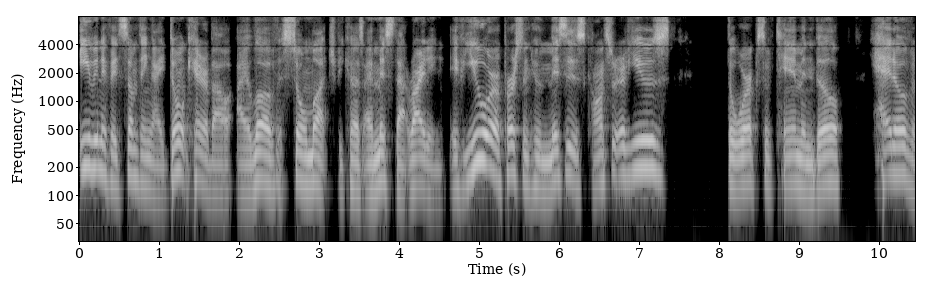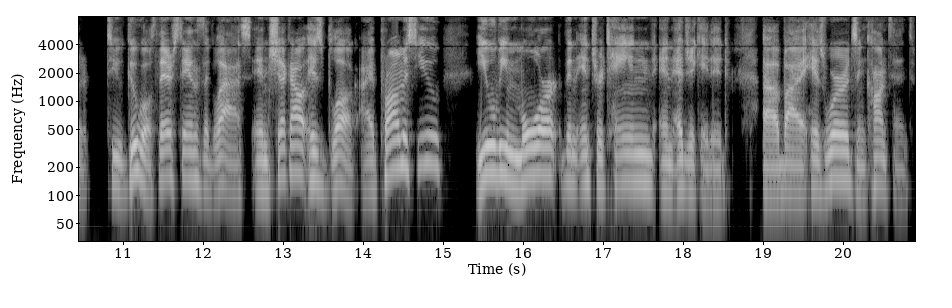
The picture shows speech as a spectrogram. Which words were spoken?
even if it's something I don't care about, I love so much because I miss that writing. If you are a person who misses concert reviews, the works of Tim and Bill, head over to Google's There Stands the Glass and check out his blog. I promise you, you will be more than entertained and educated uh, by his words and content.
